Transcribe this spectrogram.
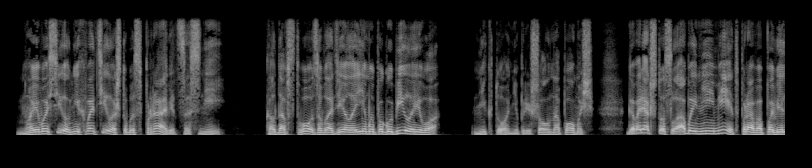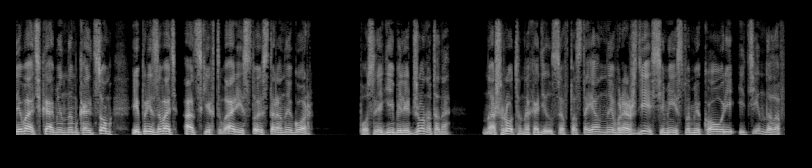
Но его сил не хватило, чтобы справиться с ней. Колдовство завладело им и погубило его. Никто не пришел на помощь. Говорят, что слабый не имеет права повелевать каменным кольцом и призывать адских тварей с той стороны гор. После гибели Джонатана наш род находился в постоянной вражде с семействами Коури и Тиндалов,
